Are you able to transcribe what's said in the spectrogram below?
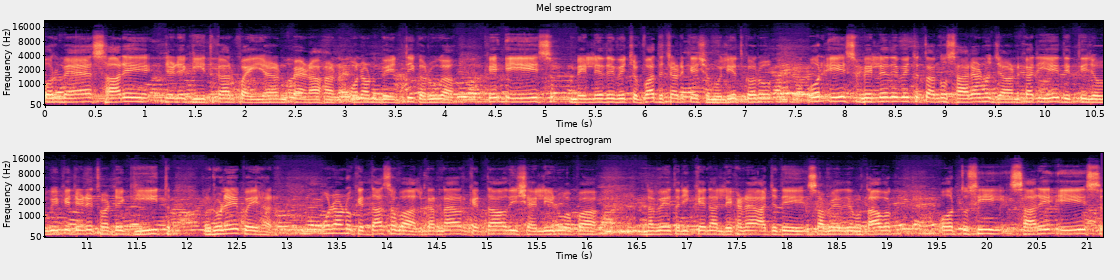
ਔਰ ਮੈਂ ਸਾਰੇ ਜਿਹੜੇ ਗੀਤਕਾਰ ਭਾਈ ਹਨ, ਭੈਣਾਂ ਹਨ, ਉਹਨਾਂ ਨੂੰ ਬੇਨਤੀ ਕਰੂੰਗਾ ਕਿ ਇਸ ਮੇਲੇ ਦੇ ਵਿੱਚ ਵੱਧ ਚੜ ਕੇ ਸ਼ਮੂਲੀਅਤ ਕਰੋ। ਔਰ ਇਸ ਮੇਲੇ ਦੇ ਵਿੱਚ ਤੁਹਾਨੂੰ ਸਾਰਿਆਂ ਨੂੰ ਜਾਣਕਾਰੀ ਇਹ ਦਿੱਤੀ ਕੀਤੀ ਜਾਊਗੀ ਕਿ ਜਿਹੜੇ ਤੁਹਾਡੇ ਗੀਤ ਰੁਲੇ ਪਏ ਹਨ, ਉਹਨਾਂ ਨੂੰ ਕਿੱਦਾਂ ਸੰਭਾਲ ਕਰਨਾ ਹੈ ਔਰ ਕਿੱਦਾਂ ਉਹਦੀ ਸ਼ੈਲੀ ਨੂੰ ਆਪਾਂ ਨਵੇਂ ਤਰੀਕੇ ਨਾਲ ਲਿਖਣਾ ਅੱਜ ਦੇ ਸਮੇਂ ਦੇ ਮੁਤਾਬਕ। ਔਰ ਤੁਸੀਂ ਸਾਰੇ ਇਸ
